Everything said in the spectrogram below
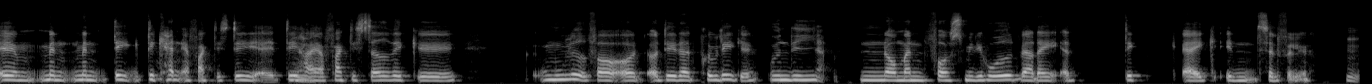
Øhm, men men det, det kan jeg faktisk. Det, det mm. har jeg faktisk stadigvæk øh, mulighed for, og, og det er da et privilegie uden lige, ja. når man får smidt i hovedet hver dag, at det er ikke en selvfølge. Mm.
